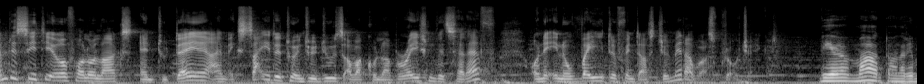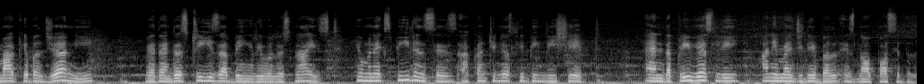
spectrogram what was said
I'm the CTO of HoloLux and today I'm excited to introduce our collaboration with ZF on an innovative industrial metaverse project. We have embarked on a remarkable journey where the industries are being revolutionized. Human experiences are continuously being reshaped and the previously unimaginable is now possible.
